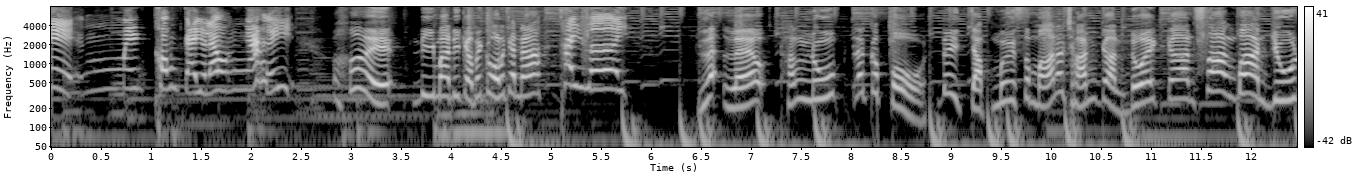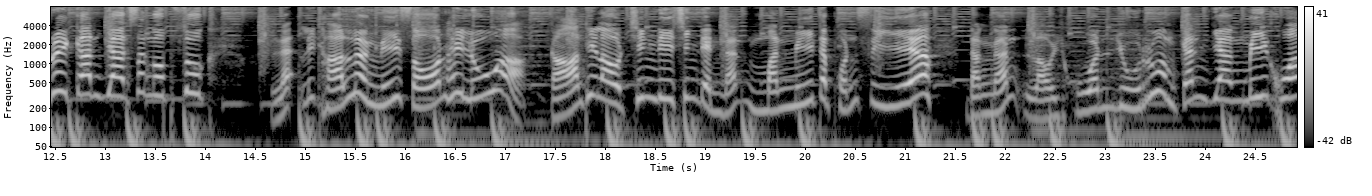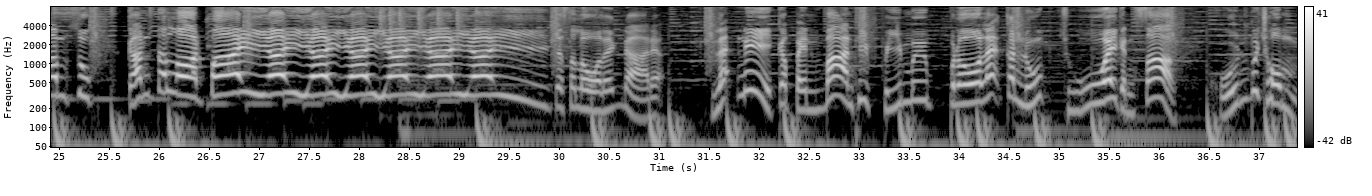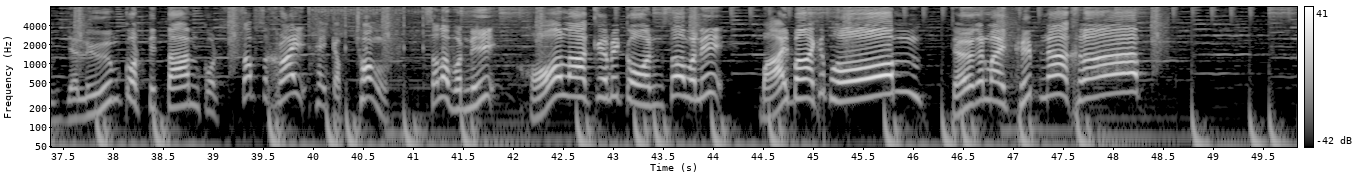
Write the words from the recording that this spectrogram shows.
ไม่ข้องใจอยู่แล้วไงเฮ้ยเฮ้ย ดีมาดีกลับไม่โกงแล้วกันนะ ใช่เลย และแล้วทั้งนูบและก็โปได้จับมือสมานฉันท์กัน โดยการสร้างบ้านอยู่ด้วยกันอย่างสงบสุข และลิฐานเรื่องนี้สอนให้รู้ว่า การที่เราชิงดีชิงเด่นนั้น มันมีแต่ผลเสีย ดังนั้นเราควรอยู่ร่วมกันอย่างมีความสุขกันตลอดไปยัยยัยยัยยัยยัยยัยจะสโลเล็กหนาเนี่ยและนี่ก็เป็นบ้านที่ฝีมือโปรและกนุบช่วยกันสร้าง คุณผู้ชมอย่าลืมกดติดตามกด Subscribe ให้กับช่องสำหรับวันนี้ขอลาเกินไปก่อนสำหรับวันนี้ บายบายครับผม เจอกันใหม่คลิปหน้าครับ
